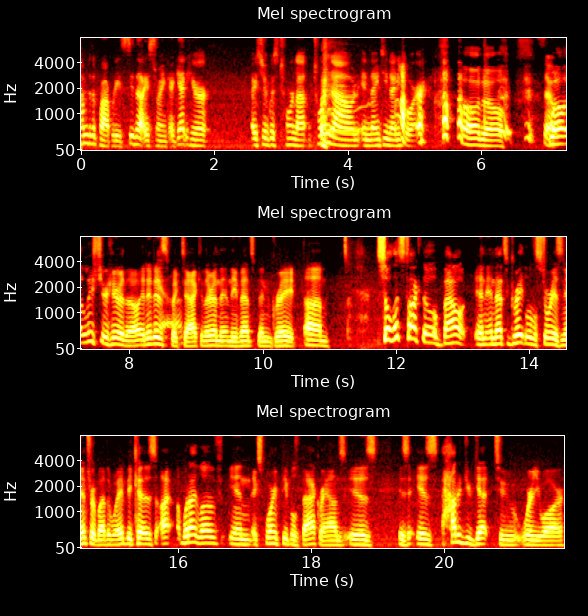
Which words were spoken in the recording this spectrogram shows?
come to the property, see the ice rink. I get here, ice rink was torn out, torn down in 1994. oh no! So, well, at least you're here though, and it is yeah. spectacular, and the, and the, event's been great. Um, so let's talk though about, and, and that's a great little story as an intro, by the way, because I, what I love in exploring people's backgrounds is is is how did you get to where you are?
